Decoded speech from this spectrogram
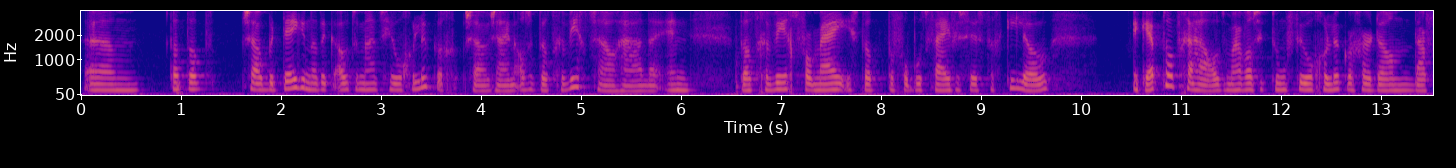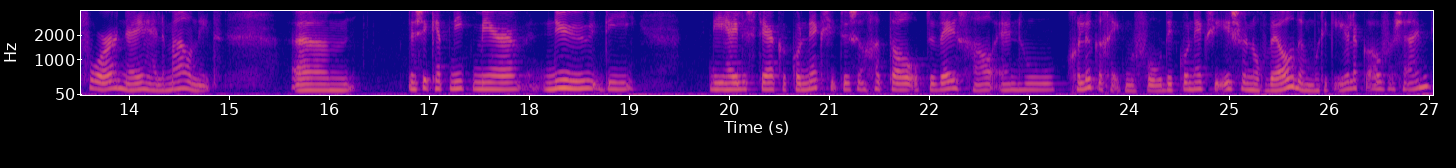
ehm, dat dat zou betekenen dat ik automatisch heel gelukkig zou zijn als ik dat gewicht zou halen. En dat gewicht voor mij is dat bijvoorbeeld 65 kilo. Ik heb dat gehaald, maar was ik toen veel gelukkiger dan daarvoor? Nee, helemaal niet. Ehm, dus ik heb niet meer nu die, die hele sterke connectie tussen een getal op de weegschaal en hoe gelukkig ik me voel. Die connectie is er nog wel, daar moet ik eerlijk over zijn.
